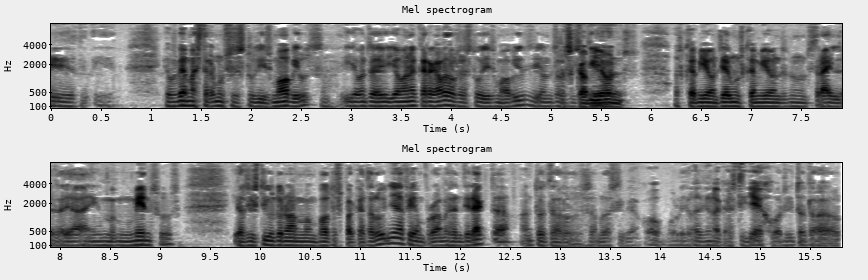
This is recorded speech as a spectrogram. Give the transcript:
i, i, i llavors vam estar en uns estudis mòbils i llavors eh, jo me n'encarregava dels estudis mòbils i Els estius- camions. els camions, eren uns camions, uns trailers allà immensos, i els estius donàvem voltes per Catalunya, fèiem programes en directe, amb tots els, amb la Silvia Còpol i la Dina Castillejos i tot el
